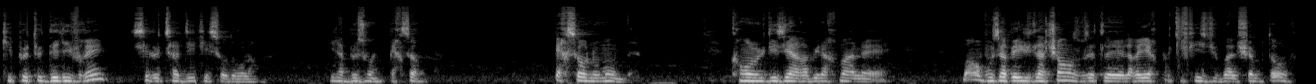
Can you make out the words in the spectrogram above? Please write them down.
qui peut te délivrer, c'est le tzaddik et Sodrolam. Il a besoin de personne. Personne au monde. Quand on lui disait à Rabbi Nachman, bon, vous avez eu de la chance, vous êtes l'arrière-petit-fils du Baal Shem Tov.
